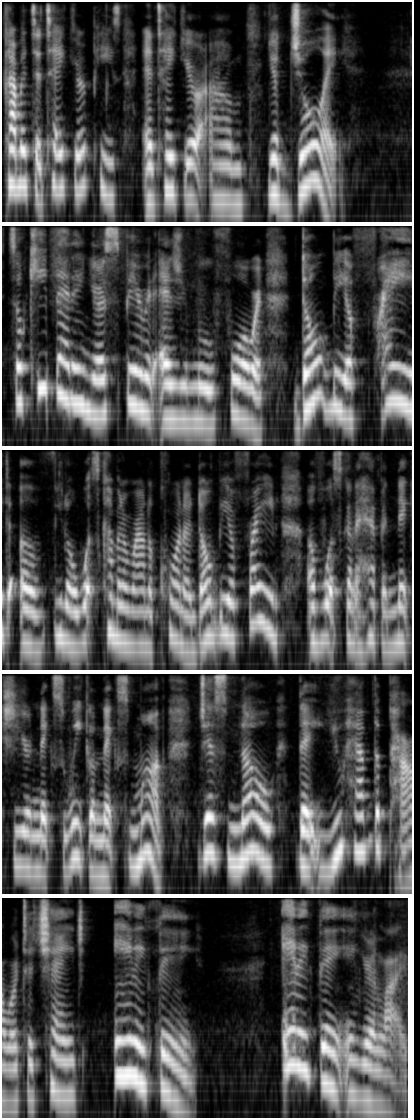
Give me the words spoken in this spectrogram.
coming to take your peace and take your um your joy. So keep that in your spirit as you move forward. Don't be afraid of, you know, what's coming around the corner. Don't be afraid of what's going to happen next year, next week or next month. Just know that you have the power to change anything anything in your life.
